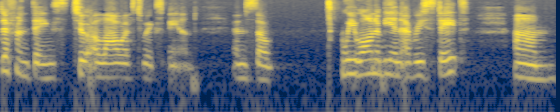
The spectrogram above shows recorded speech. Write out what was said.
different things to allow us to expand. And so we want to be in every state um,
